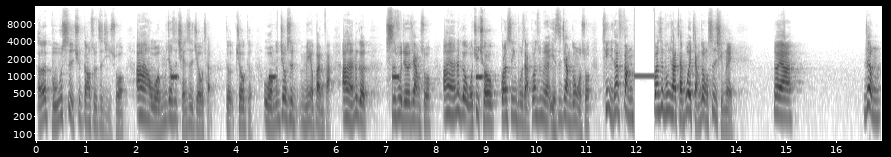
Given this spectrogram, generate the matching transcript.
而不是去告诉自己说啊，我们就是前世纠缠个纠葛，我们就是没有办法啊。那个师傅就是这样说，哎呀，那个我去求观世音菩萨，观世音菩萨也是这样跟我说，听你在放，观世音菩萨才不会讲这种事情嘞。对啊，认。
